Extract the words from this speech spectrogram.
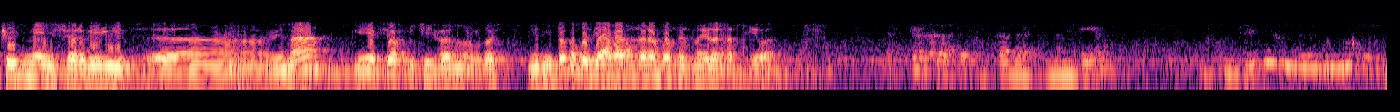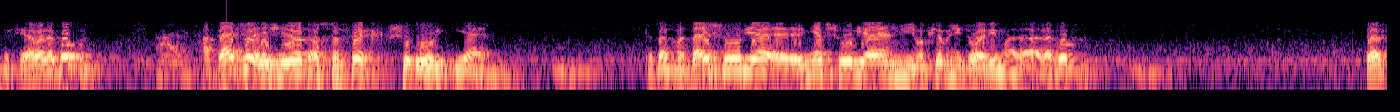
чуть меньше рвеит э, вина и все включить в одну. То есть не, не только бадиават заработает, но и лохатхила. Опять же, речь идет о сафек шиур яем. Когда вода и шиур э, нет шиур яем, вообще мы не говорим о, о лагофен. Так?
